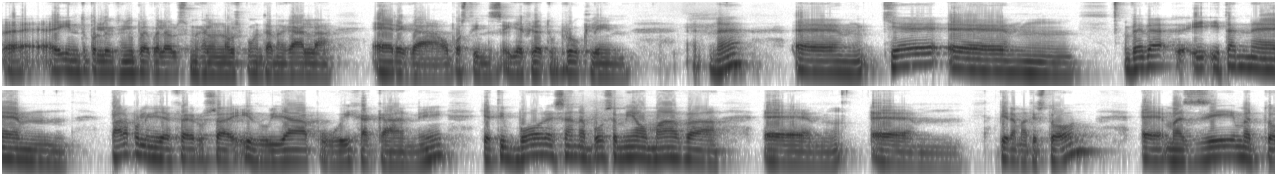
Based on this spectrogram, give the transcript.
ε, είναι το Πολυτεχνείο που έβαλε όλους τους μεγαλονόγους που έχουν τα μεγάλα έργα, όπως την γέφυρα του Brooklyn, ναι. και βέβαια ήταν πάρα πολύ ενδιαφέρουσα η δουλειά που είχα κάνει γιατί μπόρεσα να μπω σε μια ομάδα πειραματιστών ε, μαζί με, το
